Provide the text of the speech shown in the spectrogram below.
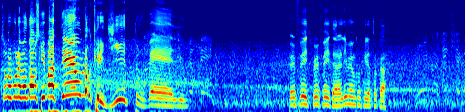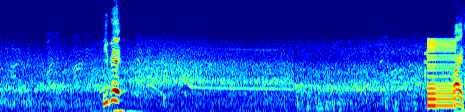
Sobrou pro Lewandowski. Bateu. Não acredito, velho. Perfeito, perfeito. Era ali mesmo que eu queria tocar. Ribe. Faz.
